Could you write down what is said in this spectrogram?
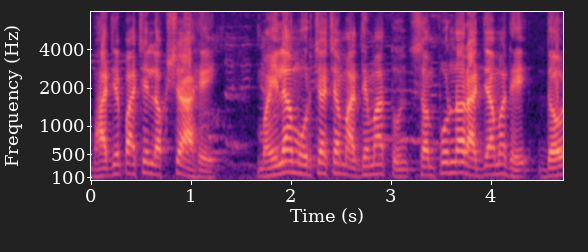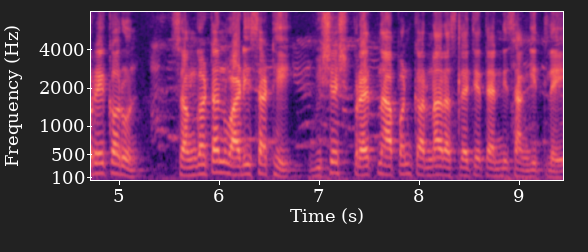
भाजपाचे लक्ष आहे. महिला मोर्चाच्या माध्यमातून संपूर्ण राज्यामध्ये दौरे करून संघटन वाढीसाठी विशेष प्रयत्न आपण करणार असल्याचे त्यांनी सांगितले.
